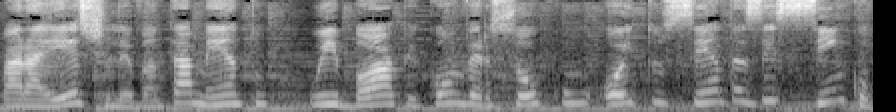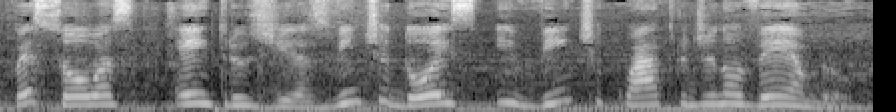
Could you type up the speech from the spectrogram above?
Para este levantamento, o IBOP conversou com 805 pessoas entre os dias 22 e 24 de novembro.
